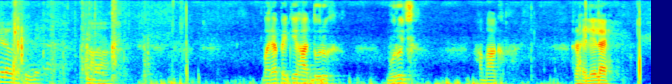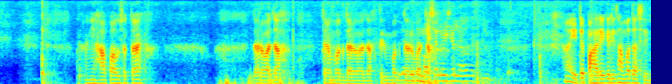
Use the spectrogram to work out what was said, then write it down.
ठेवलं किल्ले हां. बऱ्यापैकी हा दुर्ग बुरुज हा भाग राहिलेला आहे. आणि हा पाहू शकता दरवाजा त्र्यंबक दरवाजा त्र्यंबक दरवाजा. हां इथे पहारेकरी थांबत असेल.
